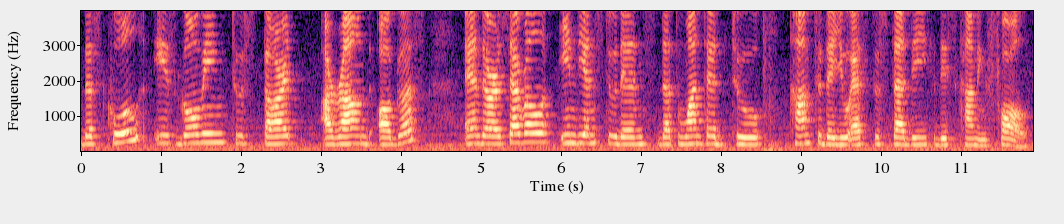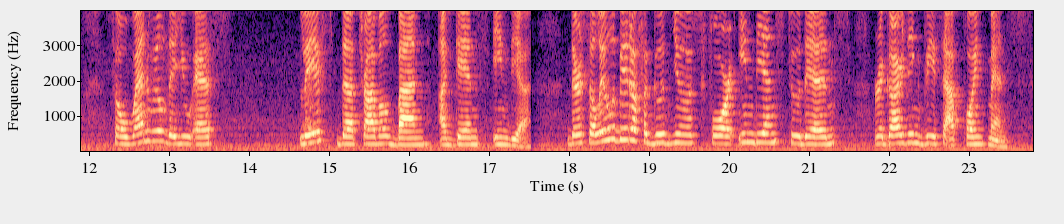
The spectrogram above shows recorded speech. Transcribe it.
the school is going to start around August and there are several Indian students that wanted to come to the US to study this coming fall. So when will the US lift the travel ban against India? There's a little bit of a good news for Indian students regarding visa appointments.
